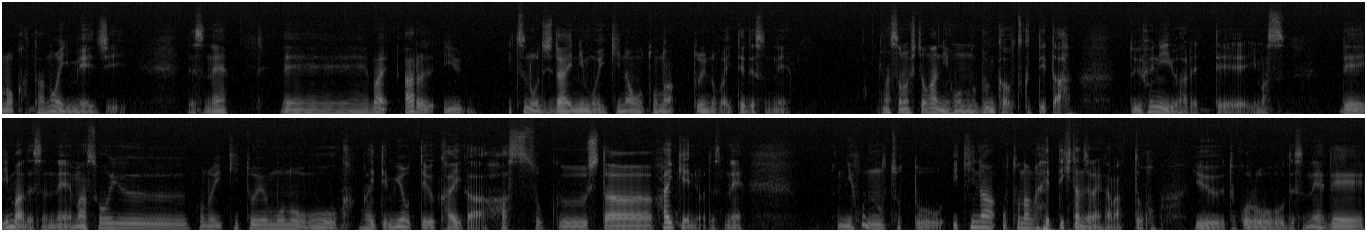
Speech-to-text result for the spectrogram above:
の方のイメージですね。で、まあ、あるいつの時代にも粋な大人というのがいてですね、まあ、その人が日本の文化を作っていたというふうに言われています。で今ですね、まあ、そういうこの粋というものを考えてみようっていう会が発足した背景にはですね日本のちょっと粋な大人が減ってきたんじゃないかなというところですね。で、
